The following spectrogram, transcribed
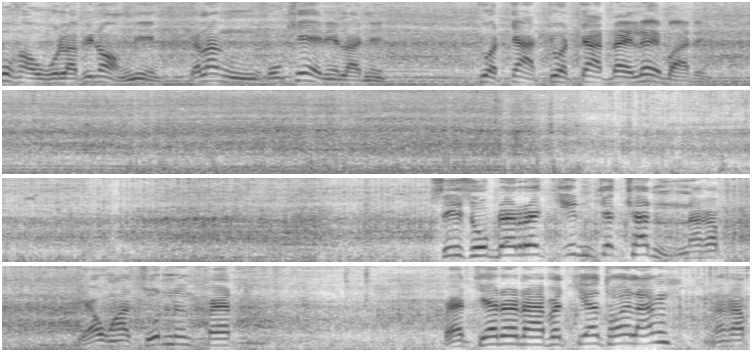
บ่เขาพุ่นละพี่น้องนี่กำลังโอเคนี่ล่ะนี่จวดจาดจวดจาดได้เลยบาดนี้สีสูบ direct injection นะครับ เดี๋ยวหาศูนย์หนึ่งแปดแปดเจียร์เดินหน้าแปดเจียร์ถอยหลังนะครับ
